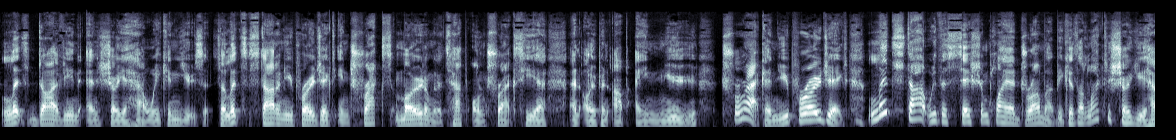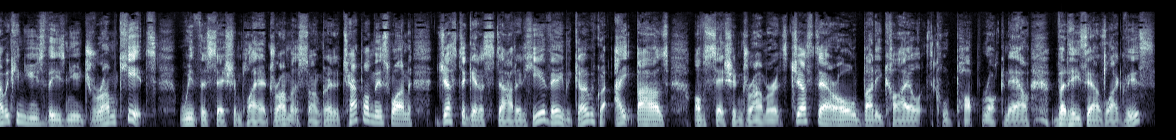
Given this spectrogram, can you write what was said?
let's dive in and show you how we can use it. So let's start a new project in tracks mode. I'm going to tap on tracks here and open up a new track, a new project. Let's start with a session player drummer because I'd like to show you how we can use these new drum kits with the session player drummer. So I'm going to tap on this one just to get us started here. There we go. We've got eight bars of session drummer. It's just our old buddy Kyle. It's called Pop Rock now, but he sounds like this.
